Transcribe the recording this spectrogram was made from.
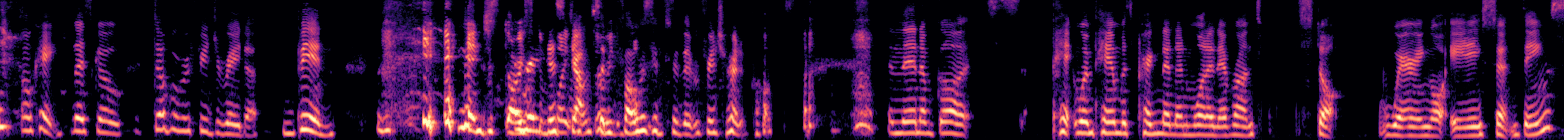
Okay, let's go. Double refrigerator bin. and then just goes and then just jumps and falls into the refrigerator box. and then I've got when Pam was pregnant and wanted everyone to stop wearing or eating certain things.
